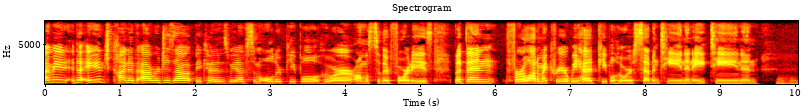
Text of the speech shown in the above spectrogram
I mean, the age kind of averages out because we have some older people who are almost to their 40s. But then for a lot of my career, we had people who were 17 and 18. And mm-hmm.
